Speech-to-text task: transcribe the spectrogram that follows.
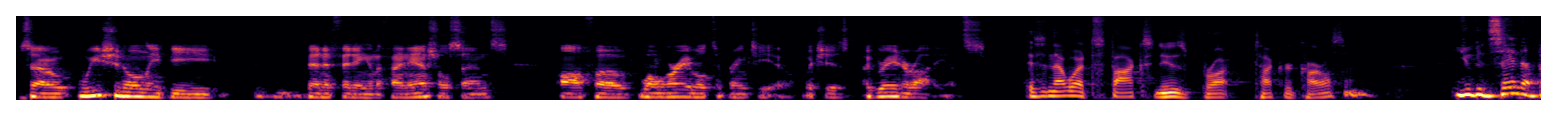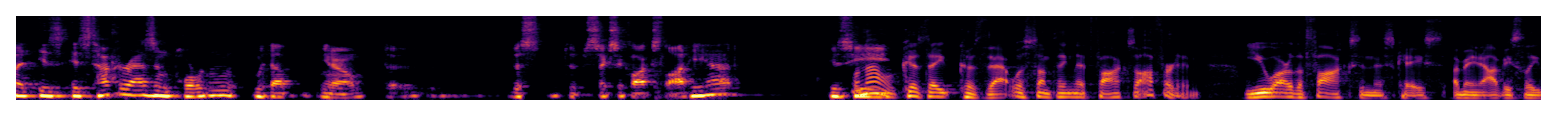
So we should only be benefiting in the financial sense off of what we're able to bring to you, which is a greater audience. Isn't that what Fox News brought Tucker Carlson? You could say that, but is is Tucker as important without you know the this the six o'clock slot he had? Is he? No, because they because that was something that Fox offered him. You are the Fox in this case. I mean, obviously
